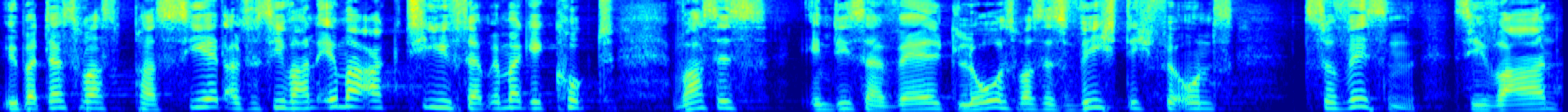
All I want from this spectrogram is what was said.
über das, was passiert. Also sie waren immer aktiv, sie haben immer geguckt, was ist in dieser Welt los, was ist wichtig für uns zu wissen. Sie waren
